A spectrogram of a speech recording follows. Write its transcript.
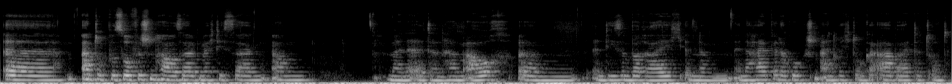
äh, anthroposophischen Haushalt, möchte ich sagen. Ähm, meine Eltern haben auch ähm, in diesem Bereich in, einem, in einer heilpädagogischen Einrichtung gearbeitet und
